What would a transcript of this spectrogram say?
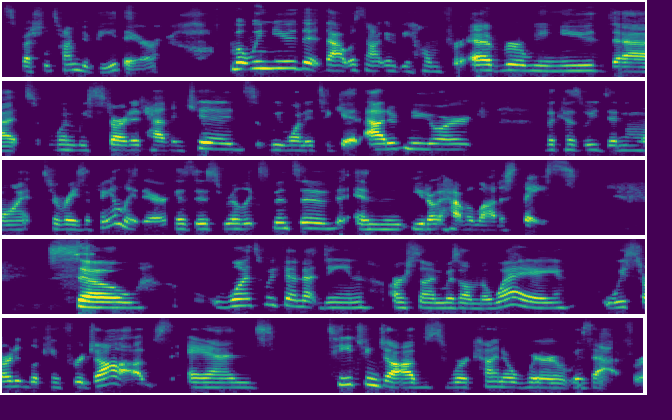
special time to be there. But we knew that that was not going to be home forever. We knew that when we started having kids, we wanted to get out of New York because we didn't want to raise a family there because it's really expensive and you don't have a lot of space. So once we found out Dean, our son, was on the way, we started looking for jobs and teaching jobs were kind of where it was at for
